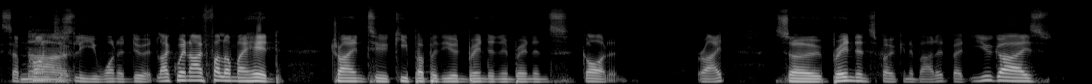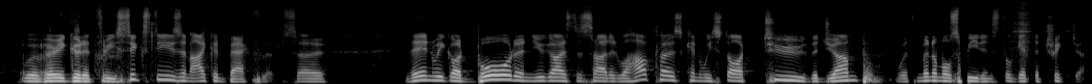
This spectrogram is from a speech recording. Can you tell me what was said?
subconsciously no. you want to do it. Like when I fell on my head trying to keep up with you and Brendan in Brendan's garden, right? So Brendan's spoken about it, but you guys were very good at 360s and I could backflip. So then we got bored and you guys decided, well, how close can we start to the jump with minimal speed and still get the trick done?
